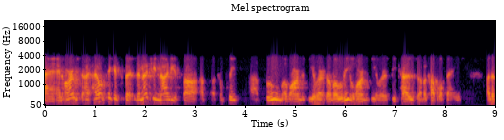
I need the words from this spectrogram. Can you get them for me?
and arms, I, I don't think it's the the 1990s saw a, a complete uh, boom of arms dealers, of illegal arms dealers, because of a couple of things. Uh, the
